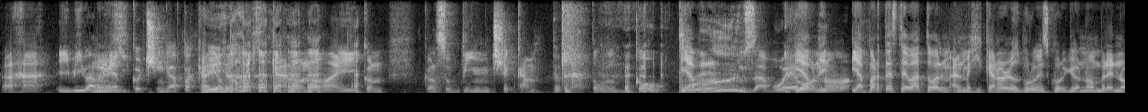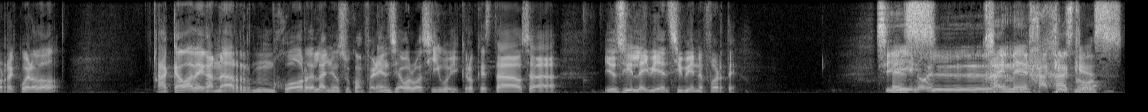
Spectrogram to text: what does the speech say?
Ajá. Y viva Muy bien. México, chingapa. Acá hay otro mexicano, ¿no? Ahí con, con su pinche campeonato. Go Y a- Bruins a huevo, Y, a- ¿no? y aparte este vato, al, al mexicano de los Bruins, cuyo nombre no recuerdo, acaba de ganar mm, jugador del año en su conferencia o algo así, güey. Creo que está, o sea, UCLA bien, sí viene fuerte. sí, Es no, el Jaime el Jaques, ¿no? Jaques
